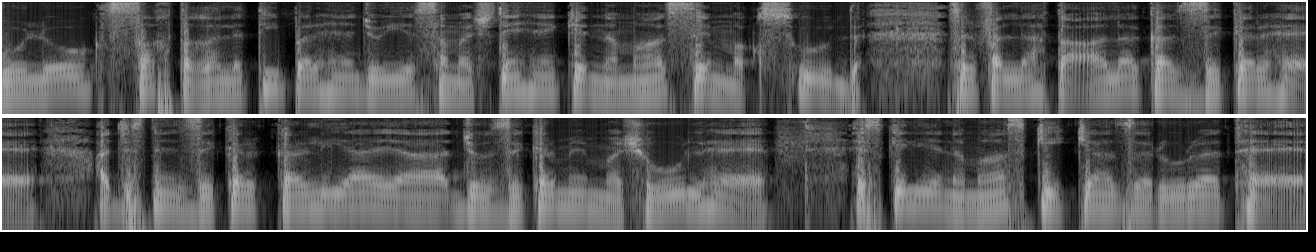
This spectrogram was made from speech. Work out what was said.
وہ لوگ سخت غلطی پر ہیں جو یہ سمجھتے ہیں کہ نماز سے مقصود صرف اللہ تعالی کا ذکر ہے۔ اور جس نے ذکر کر لیا یا جو ذکر میں مشغول ہے، اس کے لیے نماز کی کیا ضرورت ہے؟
